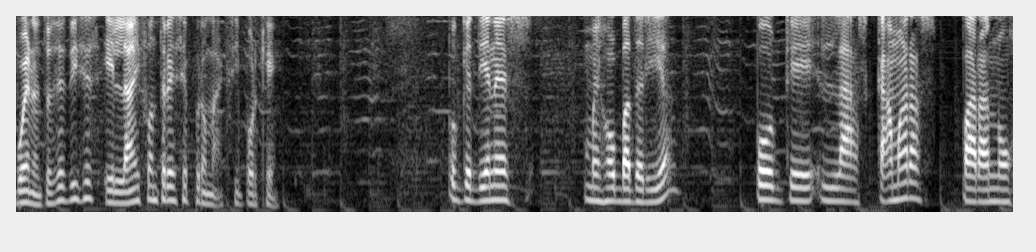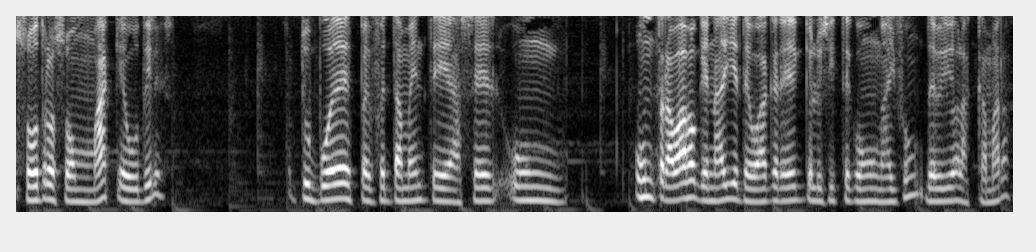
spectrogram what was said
Bueno, entonces dices el iPhone 13 Pro Max. ¿Y por qué? Porque tienes mejor batería. Porque las cámaras para nosotros son más que útiles. Tú puedes perfectamente hacer un un trabajo que nadie te va a creer que lo hiciste con un iPhone debido a las cámaras.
